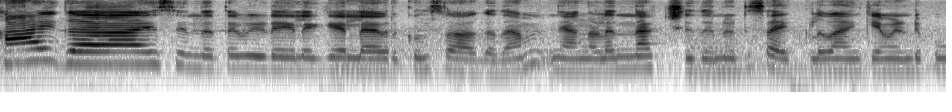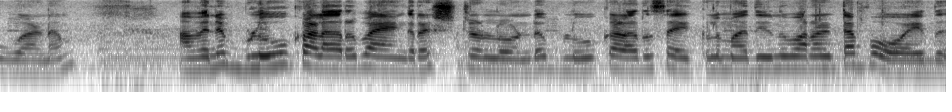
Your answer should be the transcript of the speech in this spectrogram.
ഹായ് ഗായ്സ് ഇന്നത്തെ വീഡിയോയിലേക്ക് എല്ലാവർക്കും സ്വാഗതം. ഞങ്ങൾ ഇന്ന് അക്ഷിതിനൊരു സൈക്കിൾ വാങ്ങിക്കാൻ വേണ്ടി പോവുകയാണ് അവന് ബ്ലൂ കളർ ഭയങ്കര ഇഷ്ടമുള്ളതുകൊണ്ട് ബ്ലൂ കളർ സൈക്കിൾ മതി എന്ന് പറഞ്ഞിട്ടാണ് പോയത്.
